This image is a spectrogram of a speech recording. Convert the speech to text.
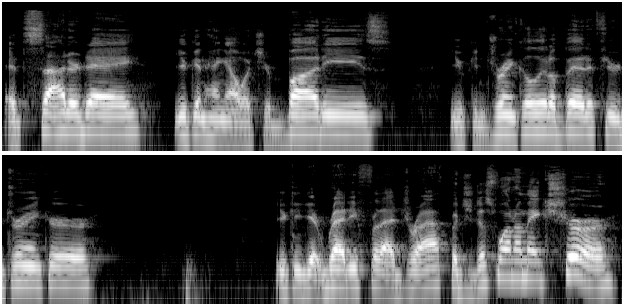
It's Saturday you can hang out with your buddies. You can drink a little bit if you're a drinker. You can get ready for that draft, but you just want to make sure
